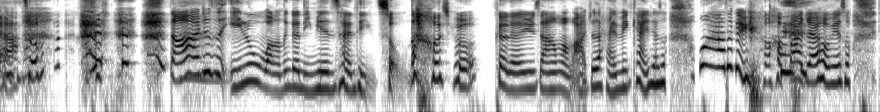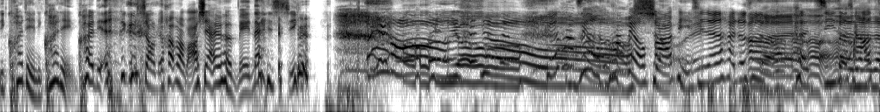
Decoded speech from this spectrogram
啊，然后他就是一路往那个里面餐厅冲，然后就可能渔场他妈妈就是还没看一下说哇这个鱼，然后爸就在后面说你快点你快点你快点，那个小刘他爸爸现在很没耐心，哎呦，可是他只有他没有发脾气，但是他就是嗯很急着想要找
